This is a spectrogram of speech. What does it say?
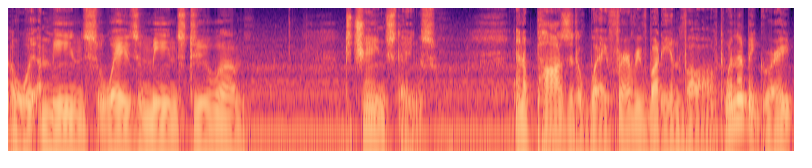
A, a means, ways and means to um, to change things. in a positive way for everybody involved. Wouldn't that be great?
